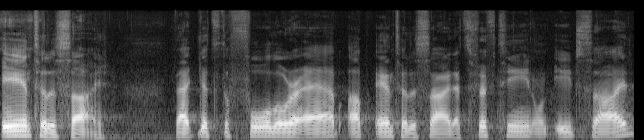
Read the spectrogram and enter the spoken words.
and to the side. That gets the full lower ab up and to the side. That's 15 on each side.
